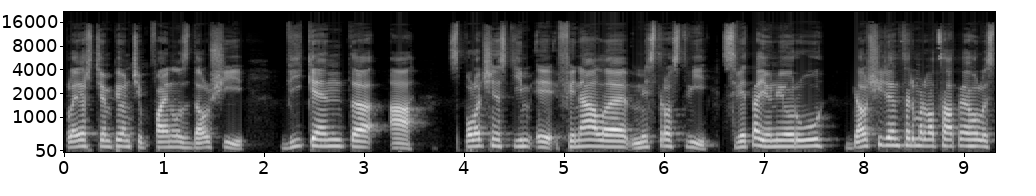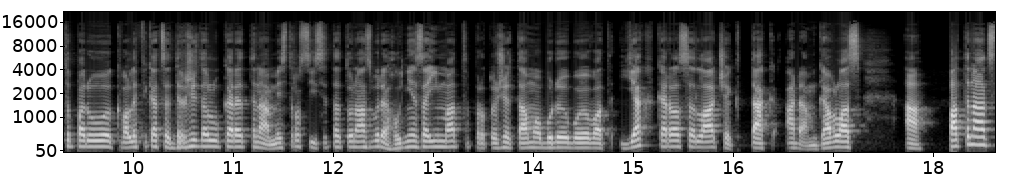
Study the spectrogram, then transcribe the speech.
Players Championship Finals další víkend a Společně s tím i finále mistrovství světa juniorů. Další den 27. listopadu kvalifikace držitelů karet na mistrovství světa, to nás bude hodně zajímat, protože tam budou bojovat jak Karel Sedláček, tak Adam Gavlas a 15.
